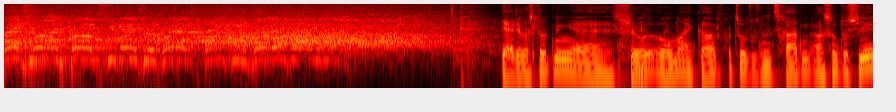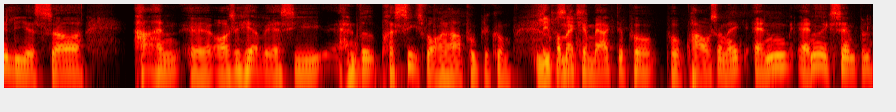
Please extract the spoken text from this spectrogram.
Thanks a lot, folks. You guys were great. Thank you very, very much. Ja, det var slutningen af showet Oh My God fra 2013. Og som du siger, Elias, så har han øh, også her, vil jeg sige, han ved præcis, hvor han har publikum. Lige og man kan mærke det på, på pauserne. Ikke? Anden, andet eksempel,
